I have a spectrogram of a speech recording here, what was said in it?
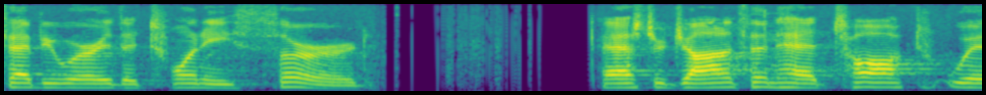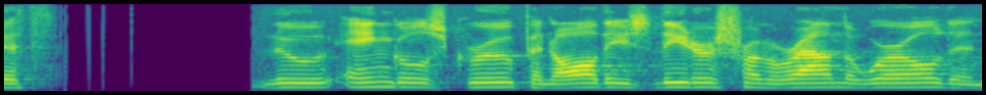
February the 23rd. Jonathan had talked with Lou Engle's group and all these leaders from around the world, and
